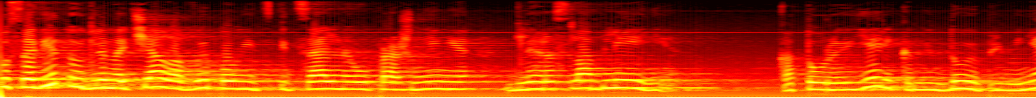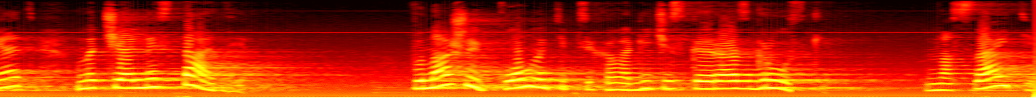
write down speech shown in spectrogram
то советую для начала выполнить специальное упражнение для расслабления, которые я рекомендую применять в начальной стадии в нашей комнате психологической разгрузки на сайте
